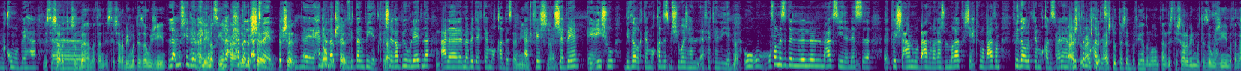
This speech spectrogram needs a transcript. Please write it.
نقوم بها الاستشارة آه تقصد بها مثلا استشاره بين المتزوجين لا مشكل هذا هل نصيحة لا حتى الأطفال إرشاد آه حتى الأطفال إرشاد. في تربية كيفاش نعم. نربي اولادنا على مبادئ الكتاب المقدس كيفاش نعم. الشباب يعيشوا بضوء الكتاب المقدس باش يواجهوا الآفات هذه نعم. وفما زاد المعاكسين الناس كيفاش يتعاونوا مع بعضهم الرجل والمرأة كيفاش يحكوا مع بعضهم في ضوء الكتاب المقدس. معناها الكتاب المقدس. عشتوا تجربة في هذا الموضوع مثلا الاستشارة بين المتزوجين مثلا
